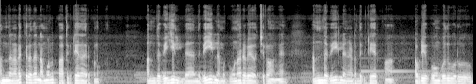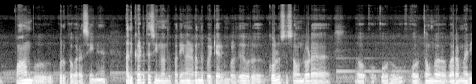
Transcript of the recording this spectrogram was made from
அந்த நடக்கிறத நம்மளும் பார்த்துக்கிட்டே தான் இருக்கணும். அந்த வெயிலில் அந்த வெயில் நமக்கு உணரவே வச்சுருவாங்க. அந்த வெயிலில் நடந்துக்கிட்டே இருப்பான். அப்படியே போகும்போது ஒரு பாம்பு குறுக்க வர சீனு. அதுக்கு அடுத்த சீன் வந்து பார்த்திங்கன்னா நடந்து போயிட்டே இருக்கும்பொழுது ஒரு கொலுசு சவுண்டோட ஒரு ஒருத்தவங்க வர மாதிரி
